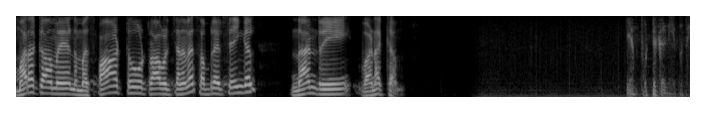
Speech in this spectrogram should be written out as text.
மறக்காம நம்ம ஸ்பாட் டூ டிராவல் சேனலை சப்ஸ்கிரைப் செய்யுங்கள். நன்றி வணக்கம். என் புட்டு கண்ணிய பத்தி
